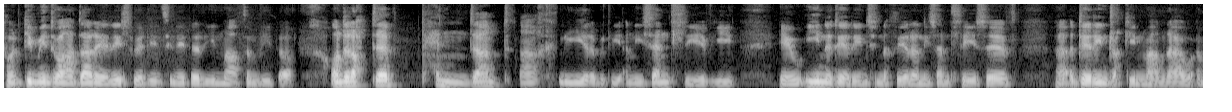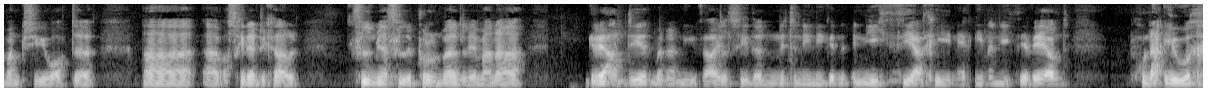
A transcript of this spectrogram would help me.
chymod, gymaint o adar eraill wedyn sy'n neud yr un math yn fudo. Ond yr ateb pendant a chlir y byddu ei Llu i fi yw un y deryn sy'n nythu'r ei Llu, sef uh, y deryn Dracin Manaw, y Manx Sea Water, a, a os chi'n edrych ar ffilmiau Philip Pullman le mae yna greadur, mae yna nifael sydd yn nid yn unig yn unieithu â chi, neu chi'n unieithu fe, ond hwnna yw eich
